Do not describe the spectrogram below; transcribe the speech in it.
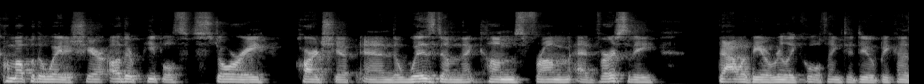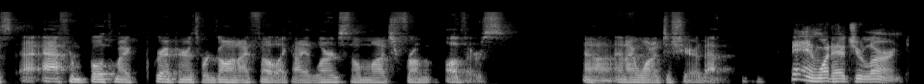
come up with a way to share other people's story, hardship, and the wisdom that comes from adversity, that would be a really cool thing to do because after both my grandparents were gone, I felt like I learned so much from others. Uh, and I wanted to share that. And what had you learned?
